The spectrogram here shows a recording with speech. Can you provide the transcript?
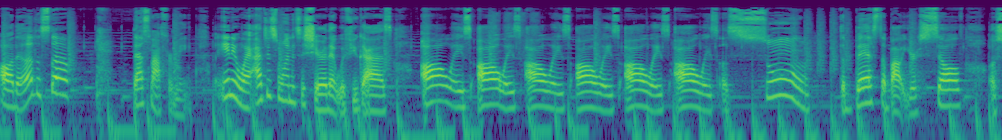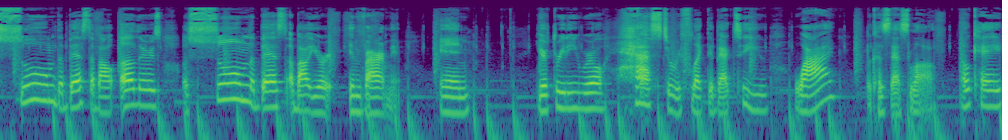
All the other stuff, that's not for me. But anyway, I just wanted to share that with you guys always, always, always, always, always, always assume the best about yourself, assume the best about others, assume the best about your environment. And your 3D world has to reflect it back to you. Why? Because that's love. Okay.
